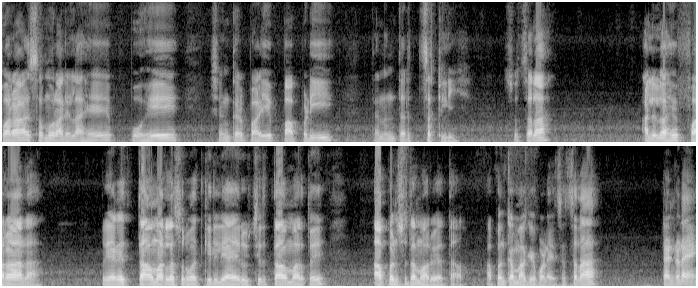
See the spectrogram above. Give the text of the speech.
फराळ समोर आलेला आहे. पोहे शंकरपाळी पापडी त्यानंतर चकली. सो चला आलेलो आहे फराळाला. प्रियाने ताव मारायला सुरुवात केलेली आहे. रुचिर ताव मारतोय. आपण सुद्धा मारूया ताव. आपण का मागे पडायचं? चला टँटडँग.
